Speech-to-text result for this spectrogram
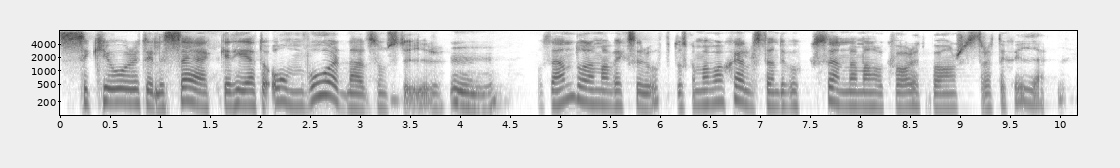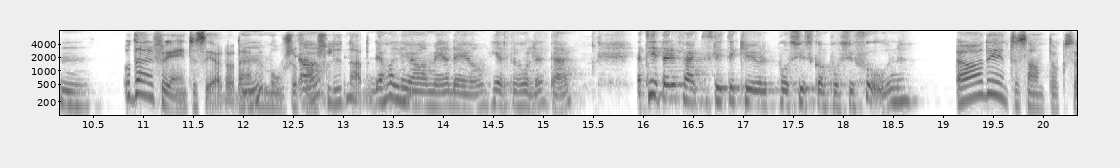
security eller säkerhet och omvårdnad som styr. Mm. Och sen då när man växer upp då ska man vara en självständig vuxen men man har kvar ett barns strategier. Mm. Och därför är jag intresserad av det här med Mm. mors och Ja. fars lydnad. Det håller jag med dig om helt och hållet där. Jag tittade faktiskt lite kul på syskonposition. Ja det är intressant också.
